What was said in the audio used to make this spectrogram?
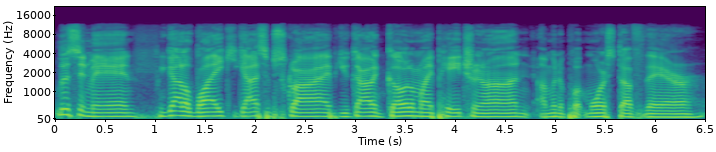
Listen, man, you got to like, you got to subscribe, you got to go to my Patreon. I'm to put more stuff there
